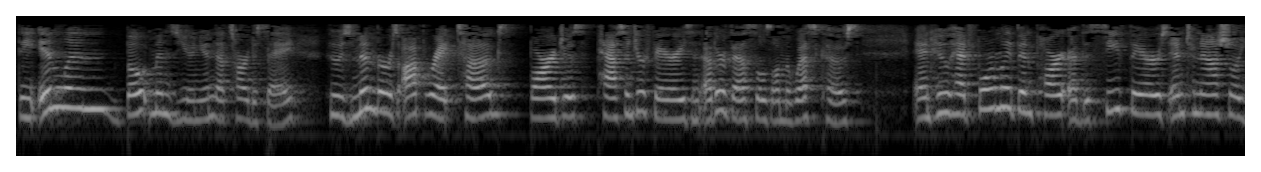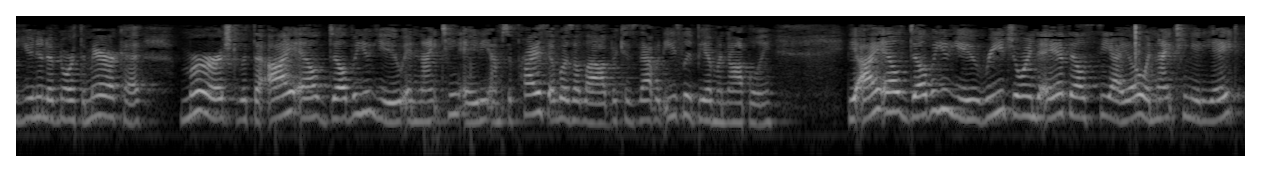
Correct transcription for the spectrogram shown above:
The Inland Boatmen's Union, that's hard to say, whose members operate tugs, barges, passenger ferries, and other vessels on the West Coast, and who had formerly been part of the Seafarers International Union of North America, merged with the ILWU in 1980. I'm surprised it was allowed because that would easily be a monopoly. The ILWU rejoined the AFL-CIO in 1988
